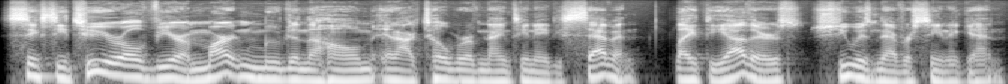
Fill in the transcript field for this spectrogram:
62 year old Vera Martin moved in the home in October of 1987. Like the others, she was never seen again.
